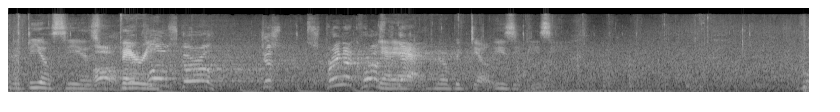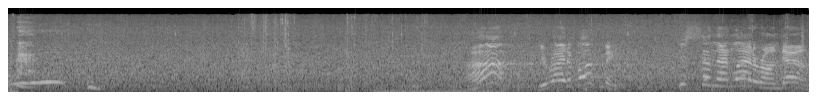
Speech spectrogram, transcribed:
The DLC is Oh, very. close, girl. Just spring across Yeah, yeah, gap. no big deal. Easy peasy. Ah, you're right above me. Just send that ladder on down.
